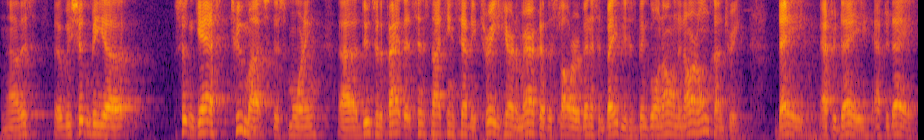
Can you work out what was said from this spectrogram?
Now, this uh, we shouldn't be uh, shouldn't gas too much this morning, uh, due to the fact that since 1973, here in America, the slaughter of innocent babies has been going on in our own country day after day after day.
